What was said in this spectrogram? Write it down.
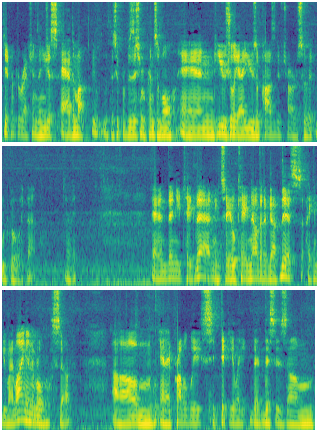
different directions, and you just add them up with the superposition principle. And usually I use a positive charge, so it would go like that, all right? And then you take that and you'd say, okay, now that I've got this, I can do my line integral stuff. Um, and I probably stipulate that this is um,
